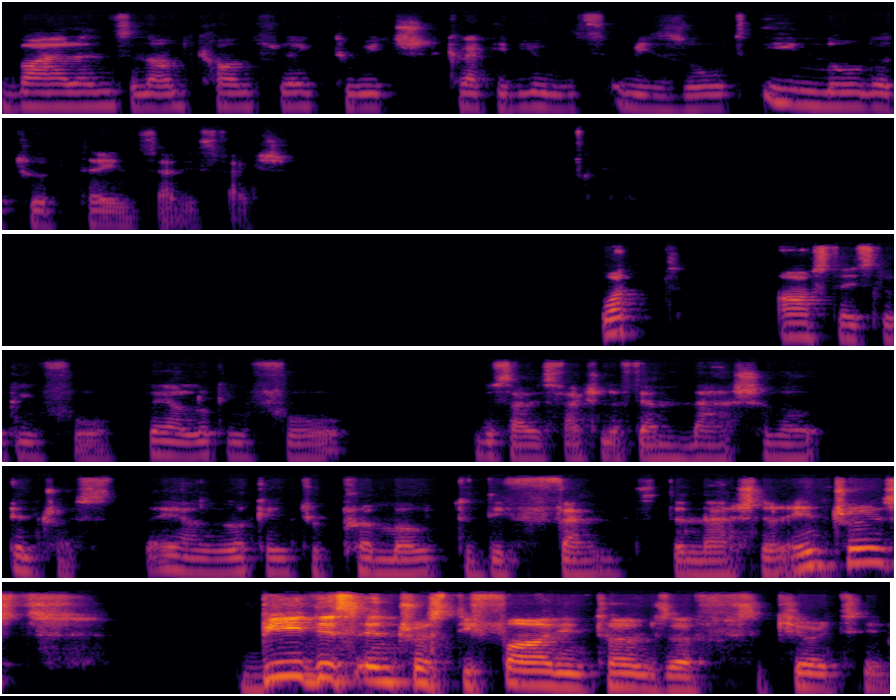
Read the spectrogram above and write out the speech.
violence and armed conflict to which collective units resort in order to obtain satisfaction. What are states looking for? They are looking for the satisfaction of their national interest. They are looking to promote, to defend the national interests, be this interest defined in terms of security,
